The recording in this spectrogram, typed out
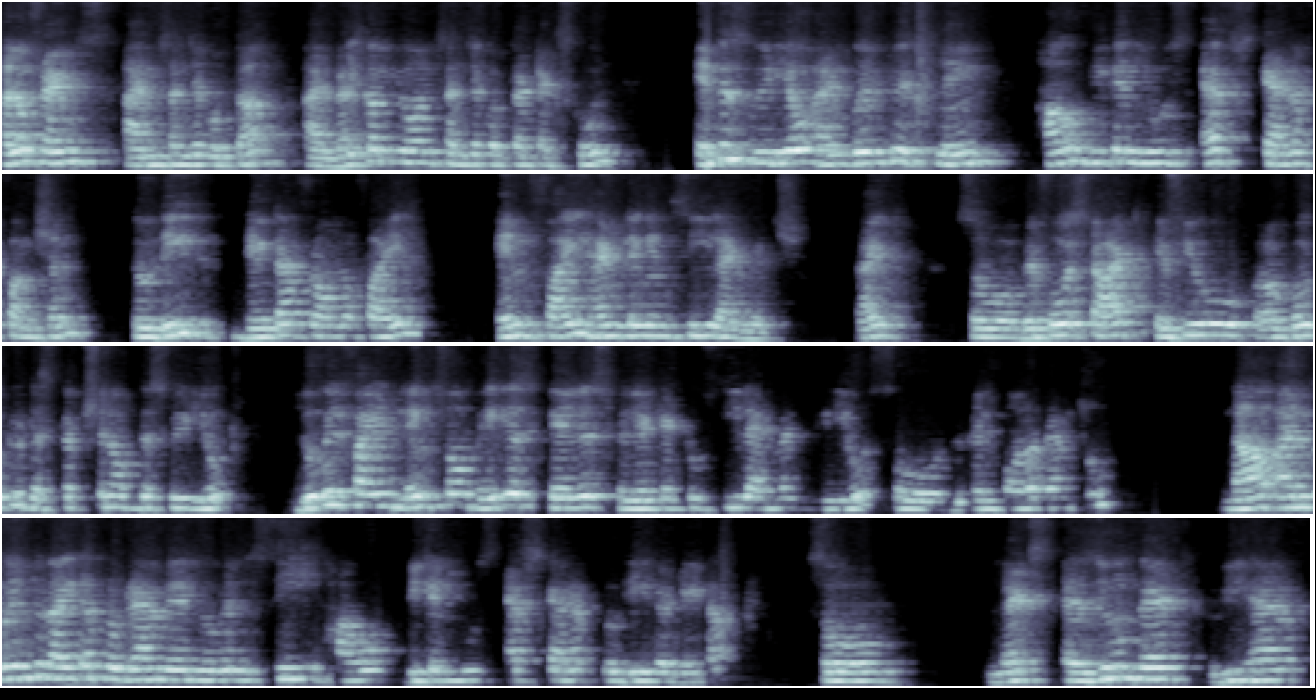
Hello friends, I am Sanjay Gupta. I welcome you on Sanjay Gupta Tech School. In this video, I am going to explain how we can use fscanf function to read data from a file in file handling in C language, right? So before start, if you uh, go to description of this video, you will find links of various playlists related to C language videos, so you can follow them through. Now I'm going to write a program where you will see how we can use fscanf to read the data. So let's assume that we have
